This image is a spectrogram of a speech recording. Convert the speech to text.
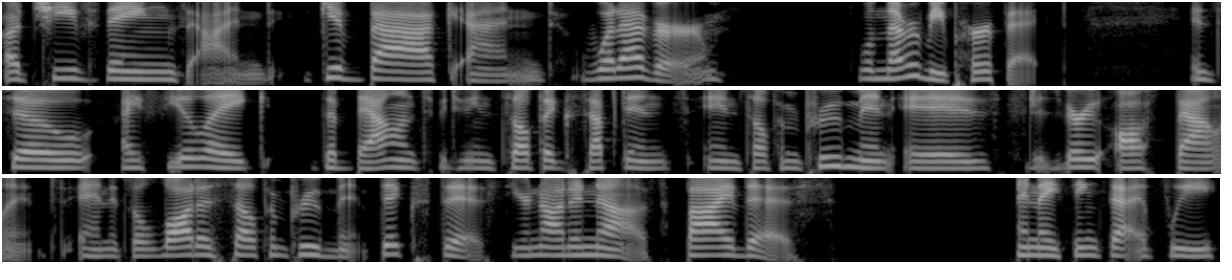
achieve things and give back and whatever, we'll never be perfect. And so I feel like the balance between self acceptance and self improvement is just very off balance. And it's a lot of self improvement. Fix this. You're not enough. Buy this. And I think that if we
